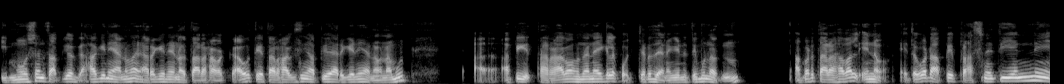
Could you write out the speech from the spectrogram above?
ඉමෝෂන්ස් අපිව ගහගෙන යනවා අරගෙන යනවා තරහවක් ආවොත් ඒ තරහ විසින් අපිව අරගෙන යනවා. නමුත් අපි තරහව හොඳ නැහැ කියලා කොච්චර දැනගෙන තිබුණත් අපිට තරහවල් එනවා. එතකොට අපේ ප්‍රශ්නේ තියෙන්නේ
